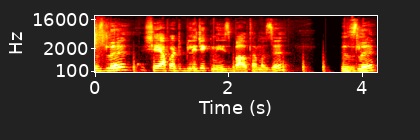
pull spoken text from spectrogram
hızlı şey yapabilecek miyiz baltamızı? Hızlı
